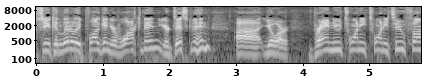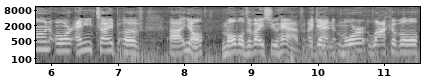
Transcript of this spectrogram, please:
so you can literally plug in your Walkman, your Discman, uh, your brand new 2022 phone, or any type of, uh, you know, mobile device you have. Again, more lockable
